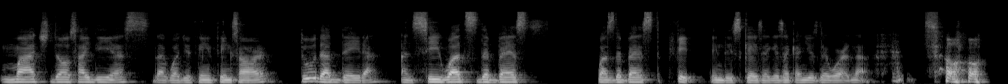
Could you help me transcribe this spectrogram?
match those ideas, like what you think things are, to that data and see what's the best what's the best fit in this case. I guess I can use the word now. So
